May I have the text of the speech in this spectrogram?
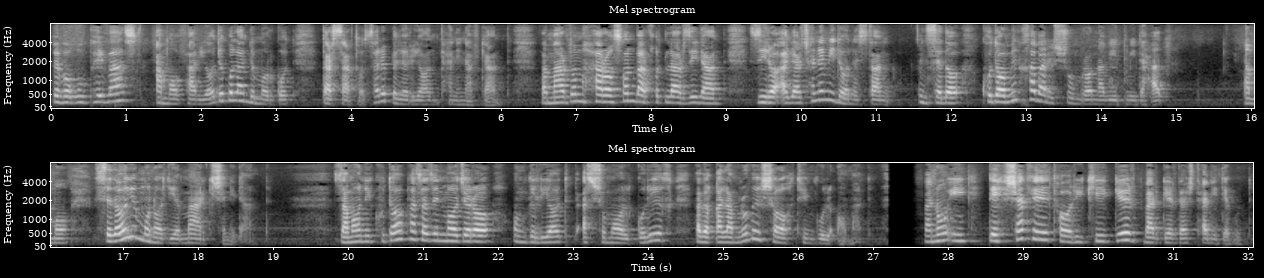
به وقوع پیوست اما فریاد بلند مرگود در سرتاسر سر بلریان تنین افکند و مردم حراسان بر خود لرزیدند زیرا اگرچه نمی‌دانستند این صدا کدامین خبر شوم را نوید می‌دهد. اما صدای منادی مرگ شنیدند. زمانی کوتاه پس از این ماجرا اونگلیات از شمال گریخ و به قلمرو شاه تینگول آمد و نوعی دهشت تاریکی گرد بر گردش تنیده بود.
